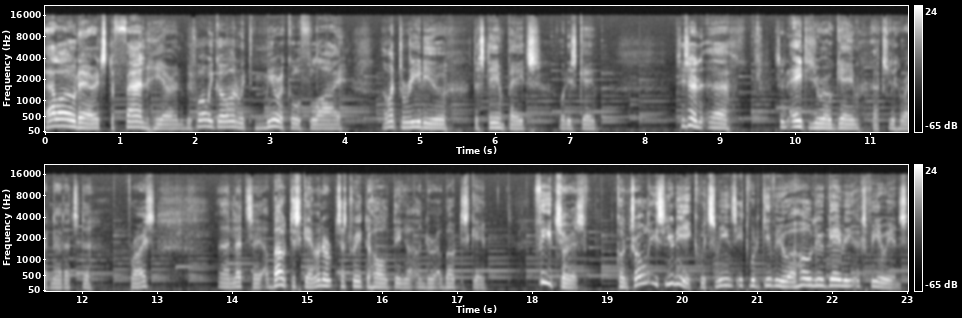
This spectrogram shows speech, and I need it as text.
Hello there, it's the phann here, and before we go on with Miracle Fly, I want to read you the Steam page for this game. Is an, uh, it's an 8 euro game, actually, right now that's the price. And let's say about this game, I'm gonna just read the whole thing under about this game. Features Control is unique, which means it would give you a whole new gaming experience.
